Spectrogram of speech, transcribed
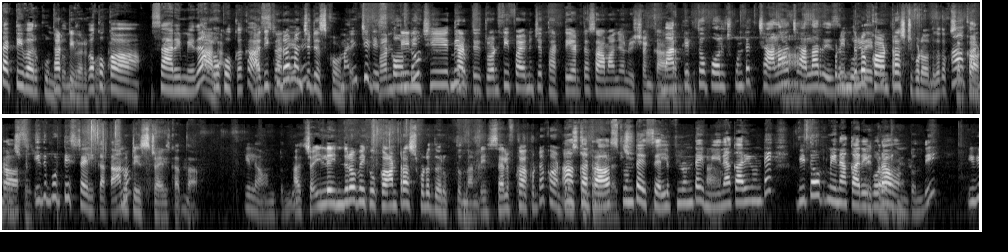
థర్టీ వరకు ఉంటుంది. వరకు ఒక్కొక్క శారీ మీద ఒక్కొక్క అది కూడా మంచి డిస్కౌంట్ మంచి డిస్కౌంట్ నుంచి థర్టీ ట్వంటీ ఫైవ్ నుంచి థర్టీ అంటే సామాన్య విషయం కాదు మార్కెట్తో పోల్చుకుంటే చాలా చాలా రీజనబుల్ ఇందులో కాంట్రాస్ట్ కూడా ఉంది కదా ఒకసారి కాంట్రాస్ట్ ఇది బుట్టి స్టైల్ కదా బుటీ స్టైల్ కదా ఇలా ఉంటుంది. అచ్చా ఇలా ఇందులో మీకు కాంట్రాస్ట్ కూడా దొరుకుతుందండి. సెల్ఫ్ కాకుండా కాంట్రాస్ట్ ఉంటాయి సెల్ఫ్లు ఉంటాయి మీనాకారి ఉంటాయి వితౌట్ మీనాకారి కూడా ఉంటుంది. ఇవి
